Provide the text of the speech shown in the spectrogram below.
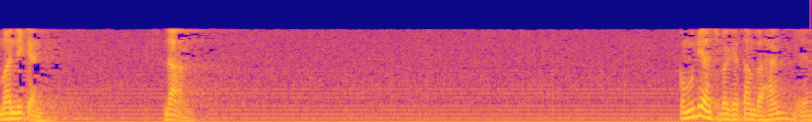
mandikan. Nah. Kemudian sebagai tambahan ya,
